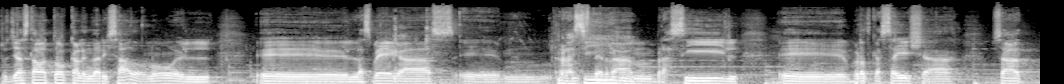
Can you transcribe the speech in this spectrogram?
pues ya estaba todo calendarizado, ¿no? El, eh, Las Vegas, eh, Brasil. Amsterdam, Brasil, Broadcast Asia. O sea,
